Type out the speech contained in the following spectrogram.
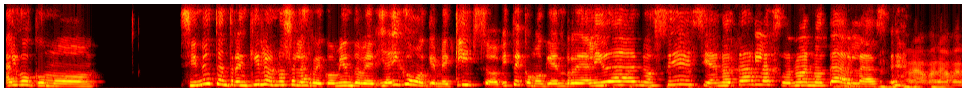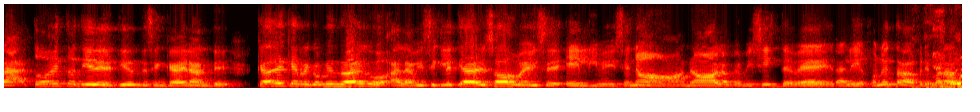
algo como si no están tranquilos, no se las recomiendo ver. Y ahí como que me eclipso, ¿viste? Como que en realidad no sé si anotarlas o no anotarlas. Pará, pará, pará. Todo esto tiene, tiene un desencadenante. Cada vez que recomiendo algo, a la bicicleteada del sábado me dice Eli, me dice, no, no, lo que me hiciste ver, Alejo, no estaba preparado.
